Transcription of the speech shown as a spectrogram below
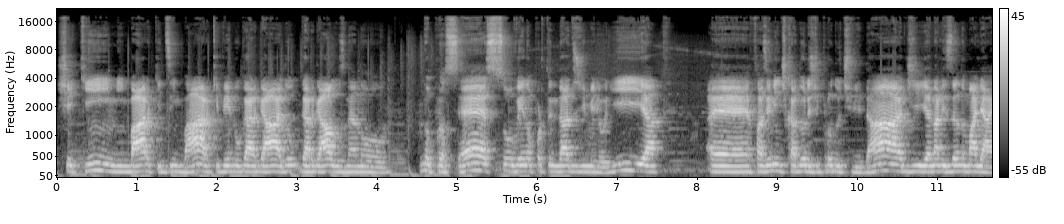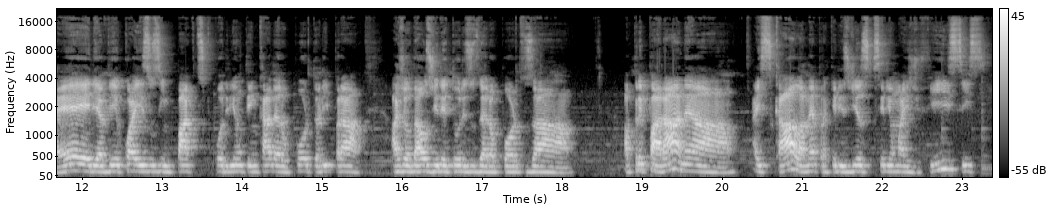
check-in, embarque, desembarque, vendo gargalo, gargalos né, no, no processo, vendo oportunidades de melhoria, é, fazendo indicadores de produtividade, analisando malha aérea, ver quais os impactos que poderiam ter em cada aeroporto ali para ajudar os diretores dos aeroportos a, a preparar né, a, a escala né, para aqueles dias que seriam mais difíceis.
